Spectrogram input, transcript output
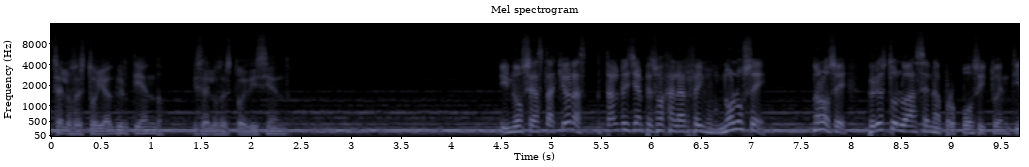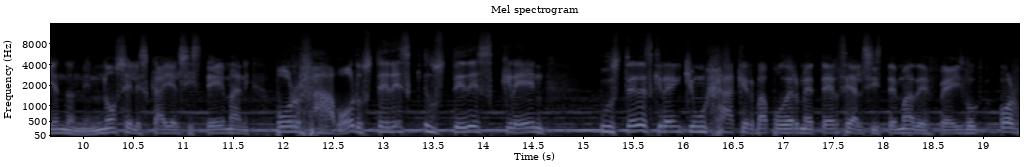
Se los estoy advirtiendo y se los estoy diciendo. Y no sé hasta qué horas. Tal vez ya empezó a jalar Facebook. No lo sé. No lo sé, pero esto lo hacen a propósito, entiéndanme, no se les cae el sistema. Por favor, ustedes, ustedes creen ¿Ustedes creen que un hacker va a poder meterse al sistema de Facebook? Por,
